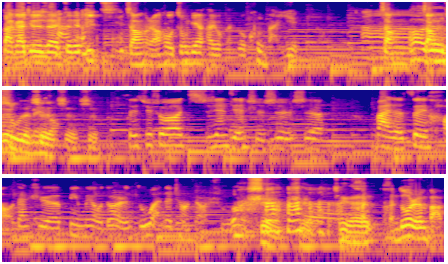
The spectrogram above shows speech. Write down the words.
大概就是在这个第几章，然后中间还有很多空白页，章啊，章对数的那种。是是是，所以据说《时间简史》是是卖的最好，但是并没有多少人读完的畅销书。是是 这个很很多人把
